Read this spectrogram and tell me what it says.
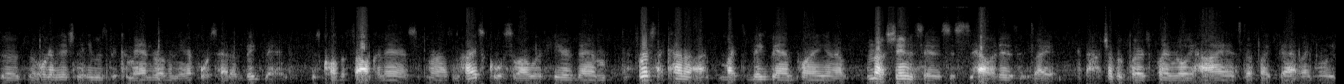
the, the organization that he was the commander of in the Air Force had a big band. It was called the Falconaires when I was in high school, so I would hear them. At first, I kind of liked the big band playing, and I'm, not ashamed to say this. This is how it is. It's like trumpet players playing really high and stuff like that, like really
